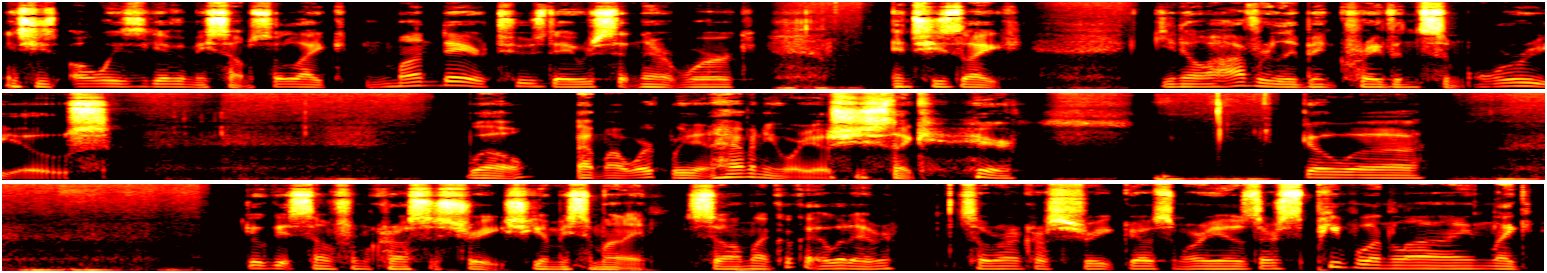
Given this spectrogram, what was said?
and she's always giving me some. So like Monday or Tuesday, we're sitting there at work and she's like, you know, I've really been craving some Oreos. Well, at my work, we didn't have any Oreos. She's like, here, go, uh, go get some from across the street. She gave me some money. So I'm like, okay, whatever. So I run across the street, grab some Oreos. There's people in line, like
